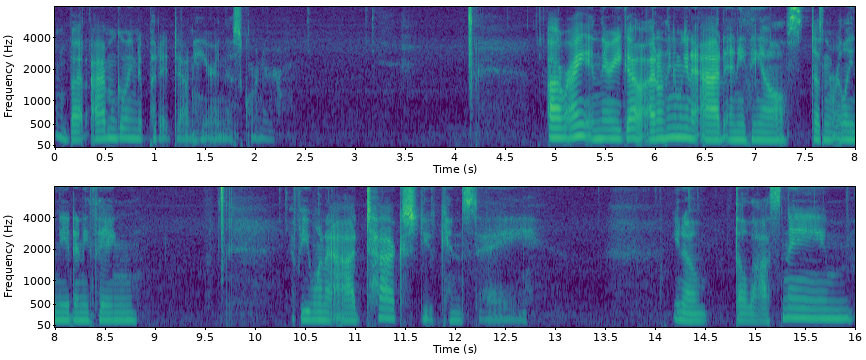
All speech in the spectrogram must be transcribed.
but I'm going to put it down here in this corner. All right, and there you go. I don't think I'm going to add anything else. Doesn't really need anything. If you want to add text, you can say, you know, the last name.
